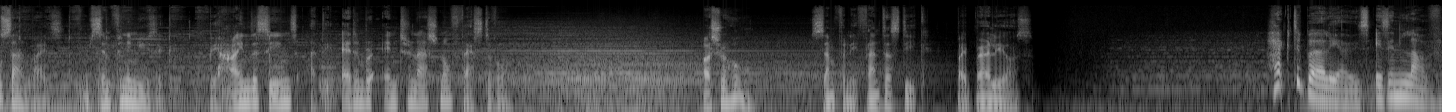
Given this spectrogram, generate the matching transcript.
soundbites from symphony music behind the scenes at the Edinburgh International Festival. Usher Hall, Symphonie Fantastique by Berlioz. Hector Berlioz is in love.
